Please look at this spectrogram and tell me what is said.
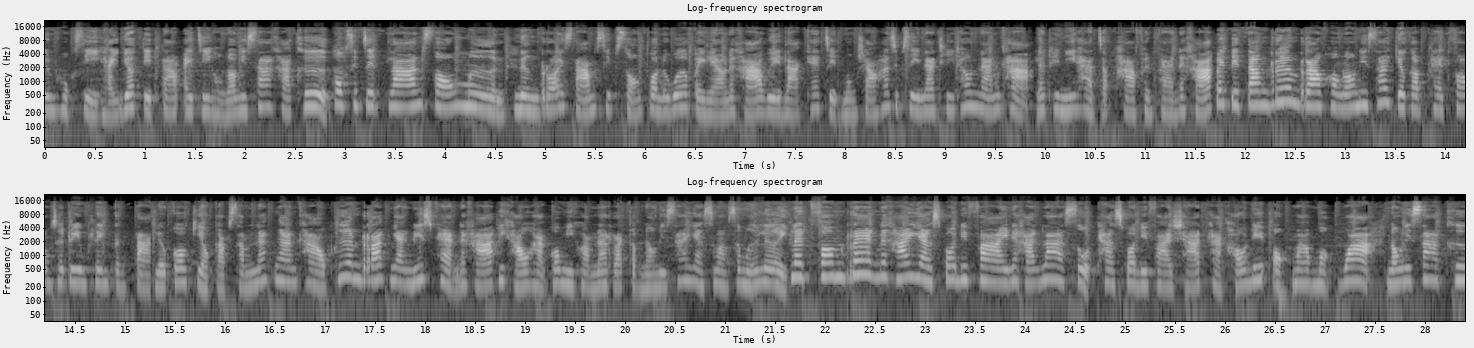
ยน 64ค่ะ ยอดติดตาม IG ของน้องลิซ่าค่ะคือ 67ล้าน2132 follower ไปแล้วนะคะ เวลาแค่7โมงเช้า54 นาทีเท่านั้นค่ะ แล้วทีนี้ค่ะจะพาแฟนๆนะคะ ไปติดตามเรื่องราวของน้องลิซ่าเกี่ยวกับแพลตฟอร์มสตรีมเพลงต่างๆ แล้วก็เกี่ยวกับสำนักงานข่าวเพื่อนรักอย่างดิสแพดนะคะ ที่เขาค่ะก็มีความน่ารักกับน้องลิซ่าอย่างสม่ำเสมอเลย แพลตฟอร์มแรกนะคะอย่าง Spotify นะคะ ล่าสุดทาง Spotify Chart ค่ะเขาได้ออกมาบอกว่าน้องลิซ่าคือ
